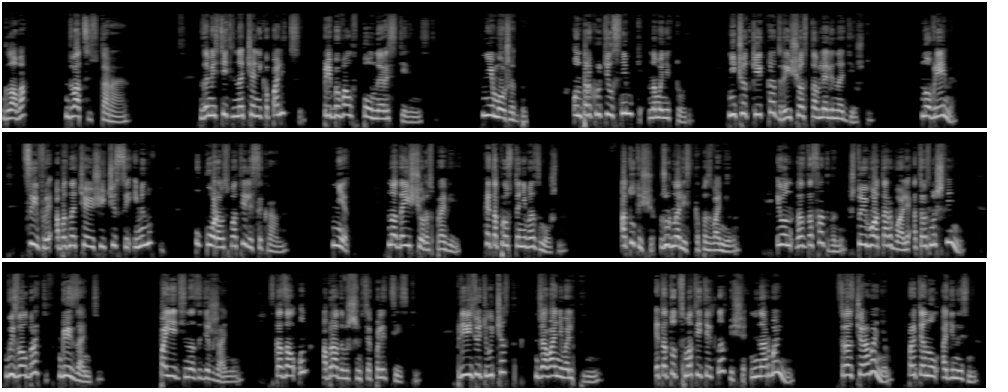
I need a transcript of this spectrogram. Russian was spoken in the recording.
Глава 22. Заместитель начальника полиции пребывал в полной растерянности. Не может быть. Он прокрутил снимки на мониторе. Нечеткие кадры еще оставляли надежду. Но время, цифры, обозначающие часы и минуты, укором смотрели с экрана. Нет, надо еще раз проверить. Это просто невозможно. А тут еще журналистка позвонила. И он, раздосадованный, что его оторвали от размышлений, вызвал братьев Гризанти. Поедете на задержание сказал он обрадовавшимся полицейским. Привезете в участок Джованни Вальпини. Это тот смотритель кладбища ненормальный? С разочарованием протянул один из них.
